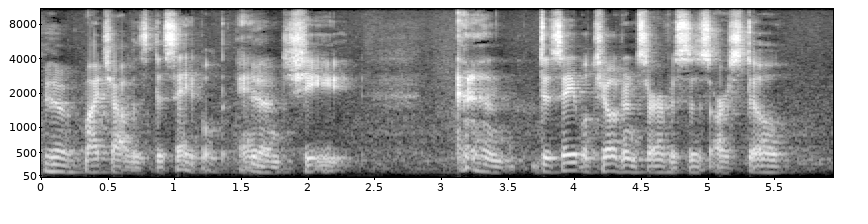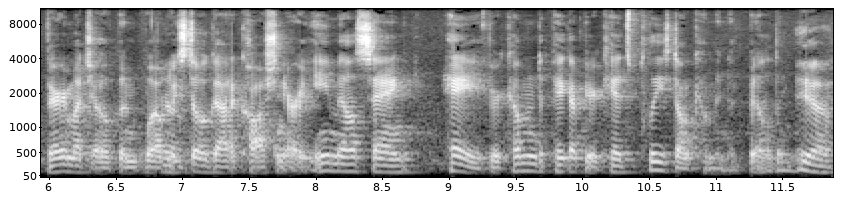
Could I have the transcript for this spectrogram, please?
Yeah. My child is disabled, and Yeah. she disabled children's services are still very much open, but Yeah. we still got a cautionary email saying, "Hey, if you're coming to pick up your kids, please don't come into the building. Yeah,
